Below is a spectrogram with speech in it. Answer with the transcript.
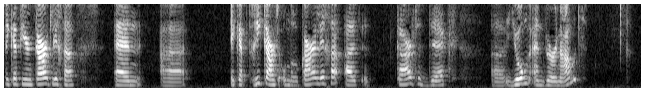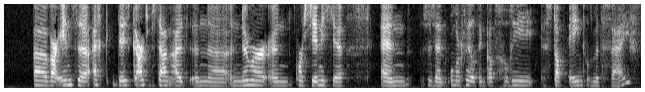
Ik heb hier een kaart liggen en uh, ik heb drie kaarten onder elkaar liggen uit het kaartendek Jong en Burnout. waarin ze eigenlijk deze kaarten bestaan uit een, een nummer, een kort zinnetje en ze zijn ondergedeeld in categorie stap 1 tot met 5.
